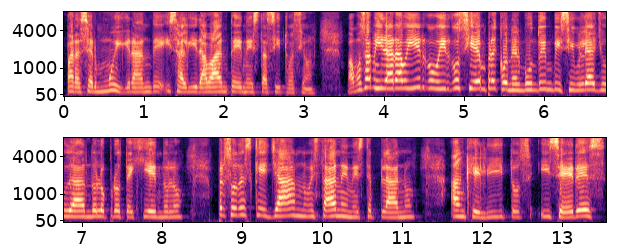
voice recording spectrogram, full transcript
para ser muy grande y salir avante en esta situación. Vamos a mirar a Virgo, Virgo siempre con el mundo invisible ayudándolo, protegiéndolo. Personas que ya no están en este plano, angelitos y seres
